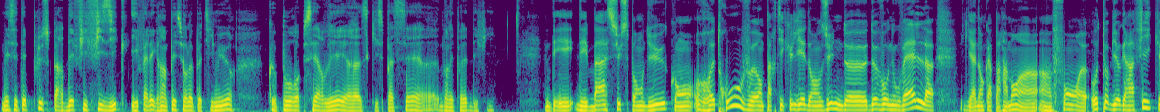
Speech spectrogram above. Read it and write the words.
mais c'était plus par défi physique. Il fallait grimper sur le petit mur que pour observer euh, ce qui se passait euh, dans les toilettes des filles. Des, des, bas suspendus qu'on retrouve en particulier dans une de, vos nouvelles. Il y a donc apparemment un, un fond euh, autobiographique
